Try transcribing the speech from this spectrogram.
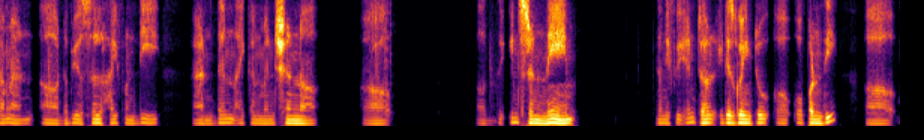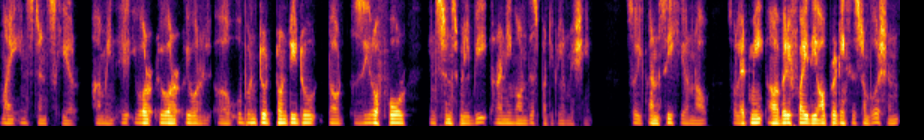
command uh, WSL hyphen D, and then I can mention uh, uh, uh, the instant name. Then if you enter it is going to uh, open the uh, my instance here i mean i- your your your ubuntu 22.04 instance will be running on this particular machine. So you can see here now. So let me verify the operating system version.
